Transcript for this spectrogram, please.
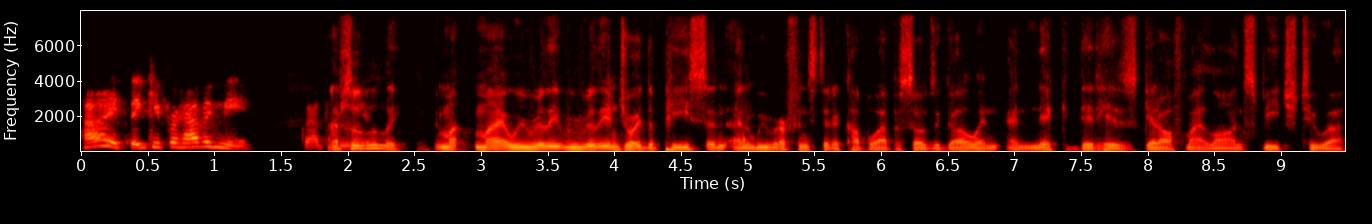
Hi, thank you for having me. Absolutely, Maya. We really, we really enjoyed the piece, and and we referenced it a couple episodes ago. And and Nick did his "Get Off My Lawn" speech to uh,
